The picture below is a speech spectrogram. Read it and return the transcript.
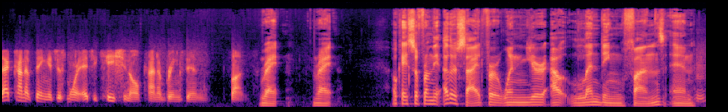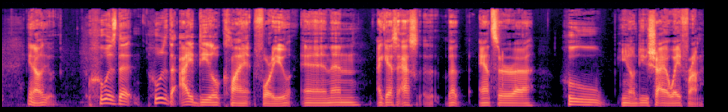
that kind of thing is just more educational, kind of brings in funds. Right, right. Okay, so from the other side, for when you're out lending funds, and you know, who is the who is the ideal client for you, and then I guess ask uh, that answer uh, who you know do you shy away from?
